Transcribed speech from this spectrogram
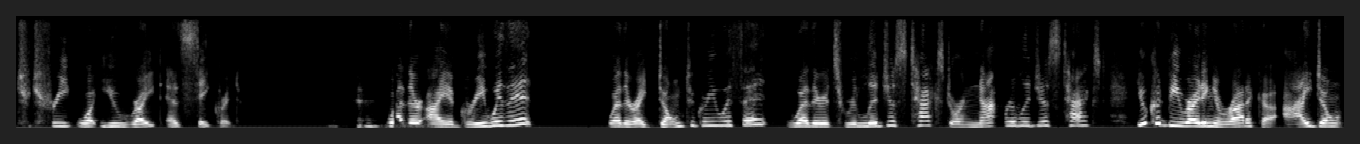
to treat what you write as sacred. Whether I agree with it, whether I don't agree with it, whether it's religious text or not religious text, you could be writing erotica. I don't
